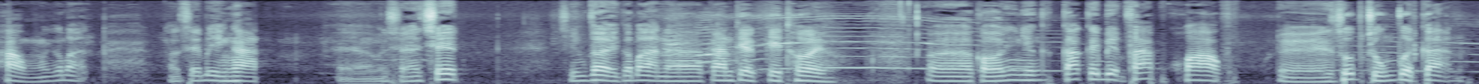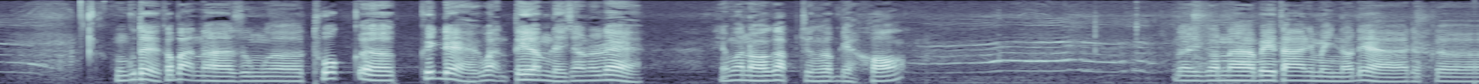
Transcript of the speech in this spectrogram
hỏng các bạn. Nó sẽ bị ngạt. Ờ, sẽ chết. Chính vậy các bạn ờ, can thiệp kịp thời. Ờ, có những các cái biện pháp khoa học để giúp chúng vượt cạn. Cũng có thể các bạn dùng thuốc kích đẻ các bạn tiêm để cho nó đẻ. Nếu mà nó gặp trường hợp đẻ khó. Đây, con beta thì mình nó đẻ được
